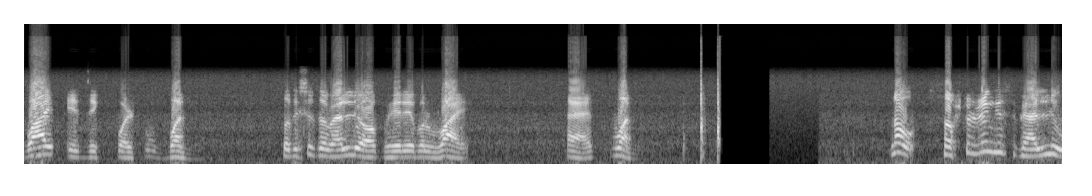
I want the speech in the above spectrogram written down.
y is equal to 1 so this is the value of variable y as 1 now substituting this value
